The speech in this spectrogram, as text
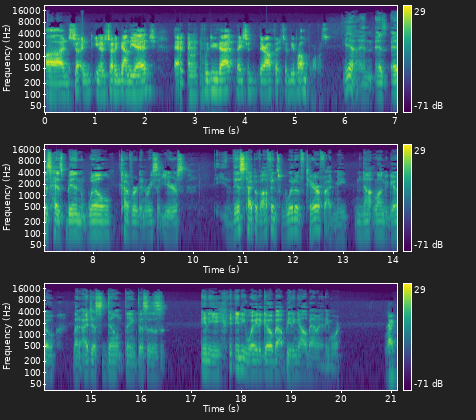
uh, and, shut, and you know shutting down the edge. And if we do that, they should their offense should be a problem for us. Yeah, and as as has been well covered in recent years, this type of offense would have terrified me not long ago. But I just don't think this is any any way to go about beating Alabama anymore. Right.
